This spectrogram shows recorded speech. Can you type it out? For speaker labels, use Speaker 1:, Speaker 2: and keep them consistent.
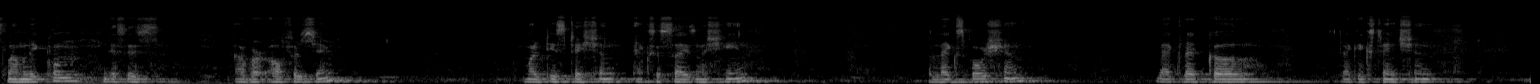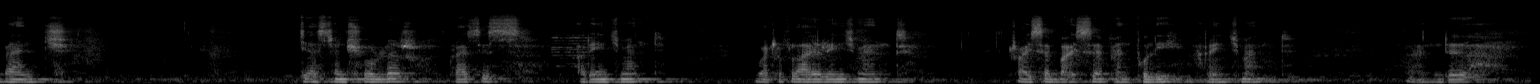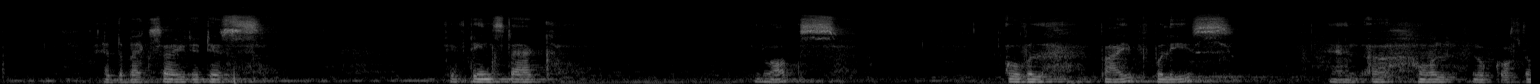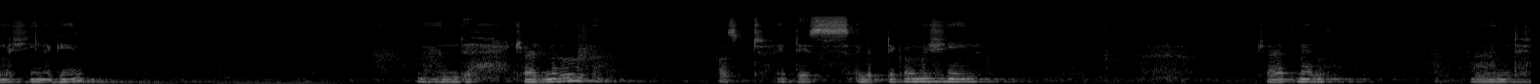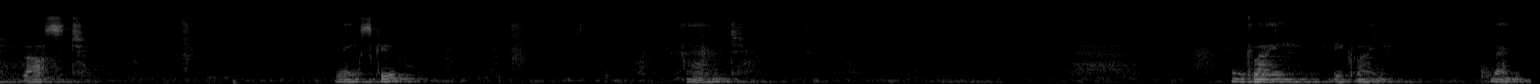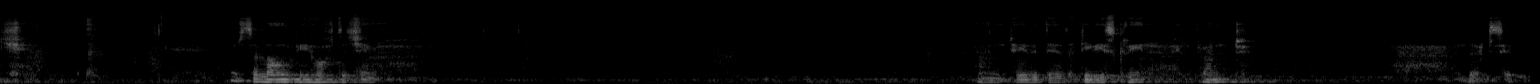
Speaker 1: Assalamu alaikum. This is our office gym, multi station exercise machine, the legs portion, back leg curl, leg extension, bench, chest and shoulder. Presses arrangement, butterfly arrangement, tricep, bicep, and pulley arrangement and uh, at the back side it is 15 stack blocks oval pipe pulleys and a whole look of the machine again. And uh, treadmill first it is elliptical machine treadmill and last wing scale and incline decline bench. It's a long view of the gym. And here there's a TV screen in front it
